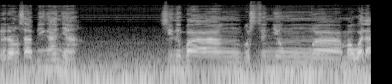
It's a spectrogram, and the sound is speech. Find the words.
Pero ang sabi nga niya sino ba ang gusto nyong ah, mawala?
